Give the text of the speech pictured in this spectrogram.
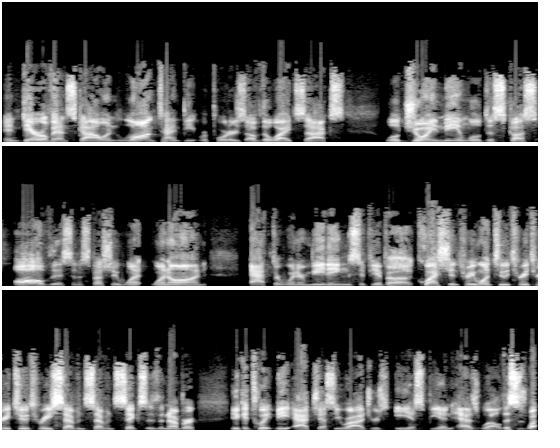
and Daryl Van Schouwen, longtime beat reporters of the White Sox, will join me and we'll discuss all this and especially what went on at their winter meetings. If you have a question, 312 332 3776 is the number. You can tweet me at Jesse Rogers, ESPN as well. This is what.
